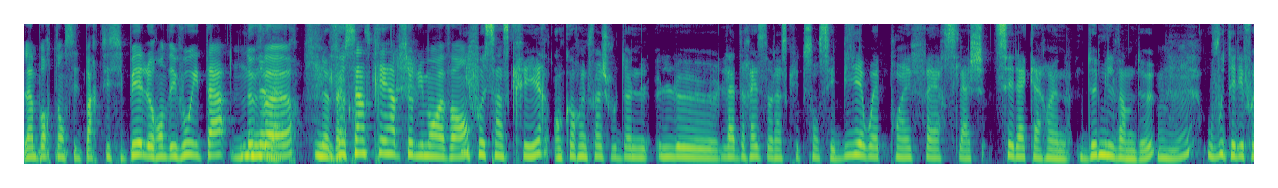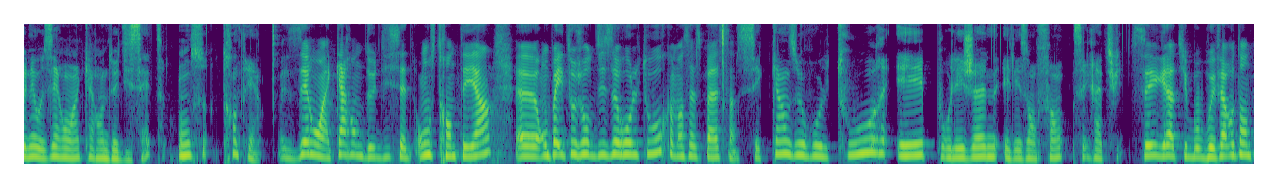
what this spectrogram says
L'important, c'est de participer. Le rendez-vous est à 9h. 9 heures. Il 9 faut s'inscrire absolument avant. Il faut s'inscrire. Encore une fois, je vous donne l'adresse de l'inscription, c'est billetweb.fr slash Tzedakaron 2022 Mhm. ou vous téléphonez au 01 42 17 11 31. 01 42 17 11 31. Euh, on paye toujours 10 euros le tour. Comment ça se passe? C'est 15 euros le tour et pour les jeunes et les enfants, c'est gratuit. C'est gratuit. Bon, vous pouvez faire autant de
